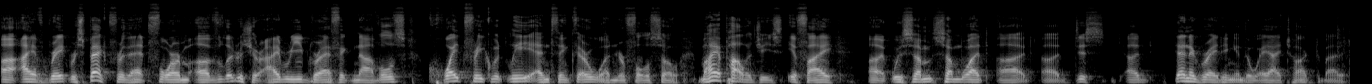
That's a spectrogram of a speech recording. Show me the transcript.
Uh, I have great respect for that form of literature. I read graphic novels quite frequently and think they're wonderful. So my apologies if I uh, was some somewhat uh, uh dis, uh, denigrating in the way I talked about it.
